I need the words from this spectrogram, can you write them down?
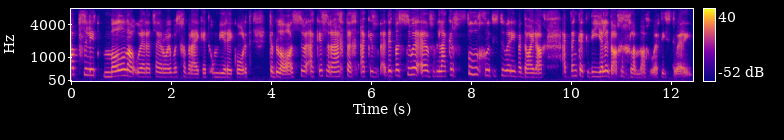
absoluut mal daaroor dat sy rooibos gebruik het om die rekord te blaas. So ek is regtig, ek is dit was so 'n lekker voel goed storie vir daai dag. Ek dink ek die hele dag geglimlag oor die storie.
